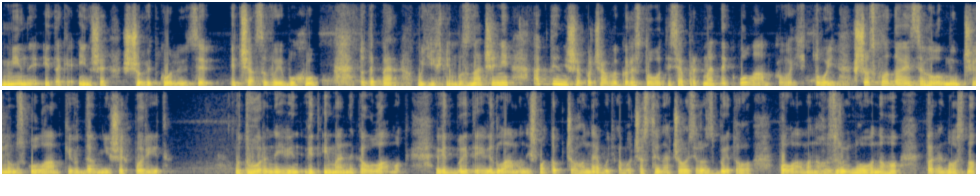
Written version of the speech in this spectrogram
міни і таке інше, що відколюється під час вибуху, то тепер у їхньому значенні активніше почав використовуватися прикметник уламковий, той, що складається головним чином з уламків давніших порід. Утворений він від іменника уламок, відбитий, відламаний шматок чого-небудь або частина чогось розбитого, поламаного, зруйнованого, переносно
